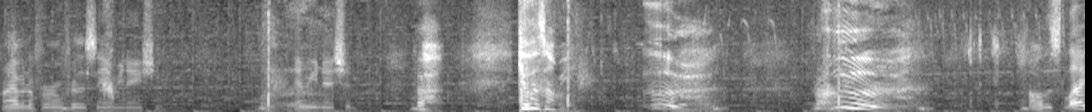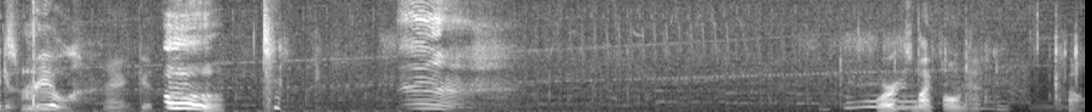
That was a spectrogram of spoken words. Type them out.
I don't have enough room for this ammunition. Ammunition. Ah, kill the zombie. Ugh. Ugh. Oh, this lag is real. Alright, good. Ugh! Ugh. Where is my phone at? Oh.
